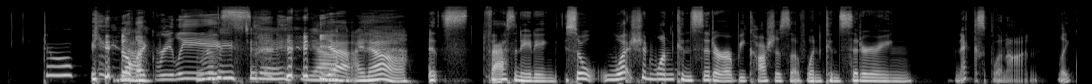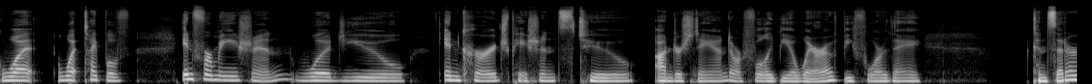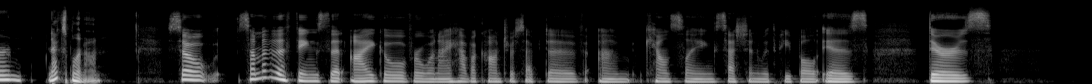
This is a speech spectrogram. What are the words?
"Doop, Yeah. like release. Release today. Yeah, Yeah. I know. It's fascinating. So, what should one consider or be cautious of when considering Nexplanon? Like, what what type of information would you encourage patients to understand or fully be aware of before they consider Nexplanon? So, some of the things that I go over when I have a contraceptive um, counseling session with people is there's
